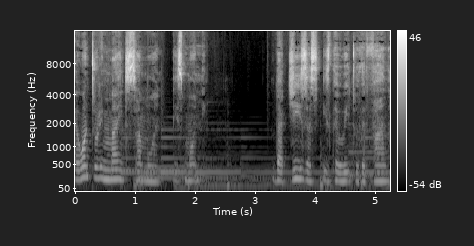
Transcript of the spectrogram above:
I want to remind someone this morning that Jesus is the way to the Father.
